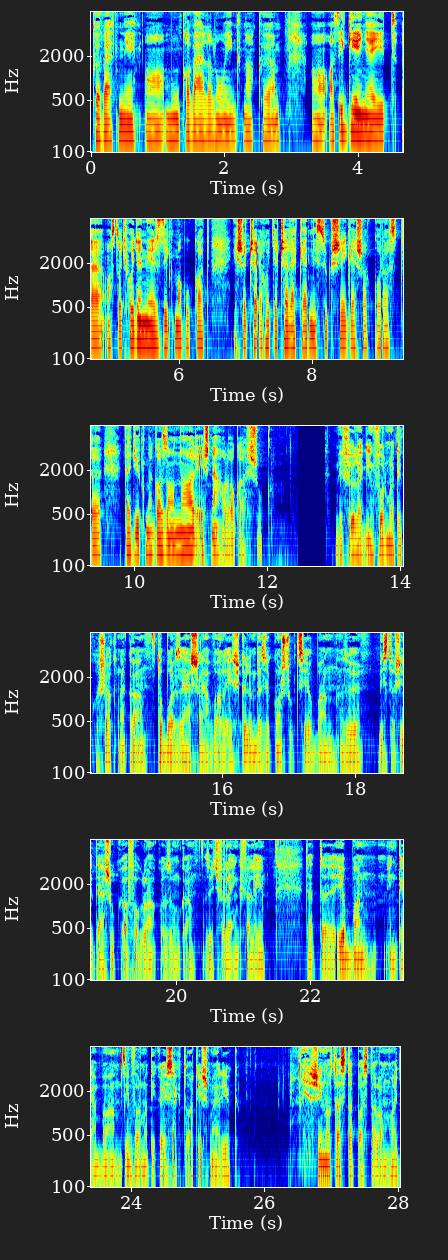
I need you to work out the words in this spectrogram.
követni a munkavállalóinknak az igényeit, azt, hogy hogyan érzik magukat, és hogyha cselekedni szükséges, akkor azt tegyük meg azonnal, és ne halogassuk. Mi főleg informatikusoknak a toborzásával és különböző konstrukcióban az ő biztosításukkal foglalkozunk az ügyfeleink felé. Tehát jobban inkább az informatikai szektort ismerjük. És én ott azt tapasztalom, hogy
